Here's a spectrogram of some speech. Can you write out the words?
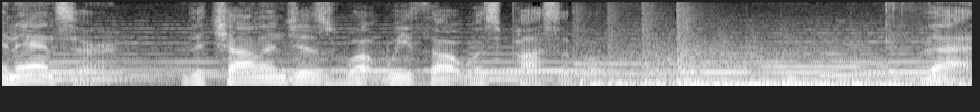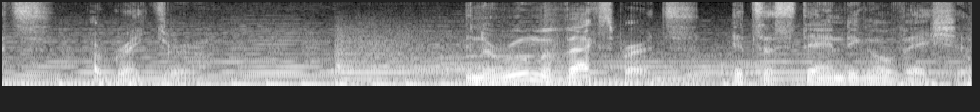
An answer that challenges what we thought was possible. That's a breakthrough. In a room of experts, it's a standing ovation,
